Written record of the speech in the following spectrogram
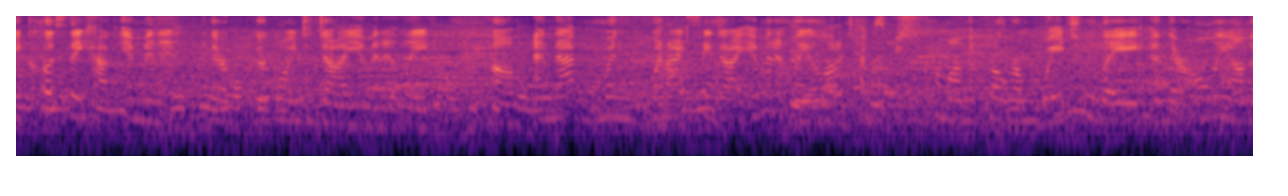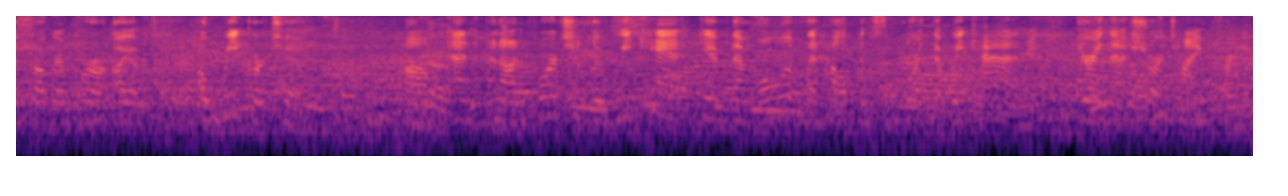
because they have imminent, they're, they're going to die imminently. Um, and that, when, when I say die imminently, a lot of times people come on the program way too late and they're only on the program for a, a week or two. Um, and, and unfortunately, we can't give them all of the help and support that we can during that short time frame.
